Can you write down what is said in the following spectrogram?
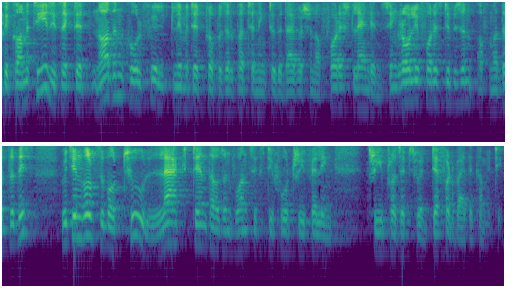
The committee rejected Northern Coalfield Limited proposal pertaining to the diversion of forest land in Singrauli Forest Division of Madhya Pradesh, which involves about 2 lakh 10,164 tree felling Three projects were deferred by the committee.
